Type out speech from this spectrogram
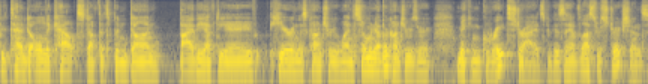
we tend to only count stuff that's been done by the FDA here in this country when so many other countries are making great strides because they have less restrictions.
